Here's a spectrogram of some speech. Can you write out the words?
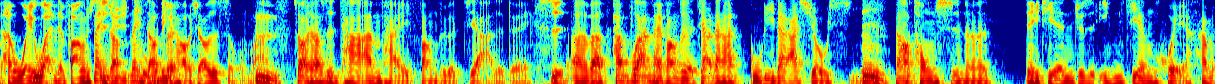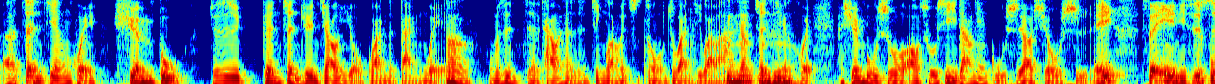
很委婉的方式去处理。那你知道最好笑是什么吗？嗯，最好笑是他安排放这个假，对不对？是呃不，他不安排放这个假，但他鼓励大家休息。嗯，然后同时呢。那一天就是银监会啊，他们呃证监会宣布，就是跟证券交易有关的单位，嗯。我们是在台湾，可能是金管会总主管机关吧，它叫证监会，他宣布说，哦，除夕当天股市要休市，哎、欸，所以你是不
